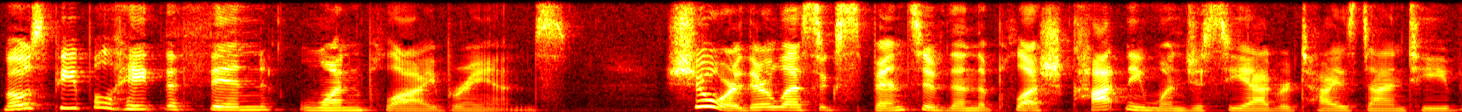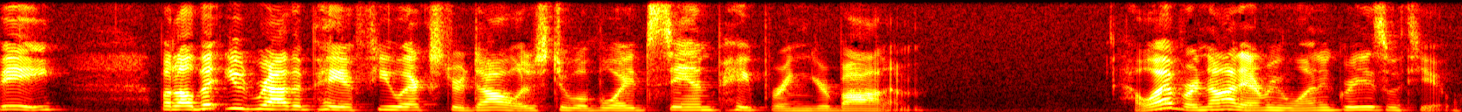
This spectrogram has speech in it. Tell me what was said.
Most people hate the thin, one ply brands. Sure, they're less expensive than the plush, cottony ones you see advertised on TV, but I'll bet you'd rather pay a few extra dollars to avoid sandpapering your bottom. However, not everyone agrees with you.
